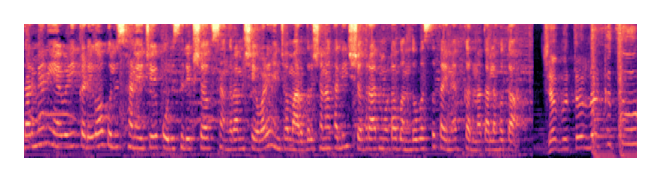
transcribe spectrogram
दरम्यान यावेळी कडेगाव पोलीस ठाण्याचे पोलीस निरीक्षक संग्राम शेवाळे यांच्या मार्गदर्शनाखाली शहरात मोठा बंदोबस्त तैनात करण्यात आला होता. जब तलक तू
